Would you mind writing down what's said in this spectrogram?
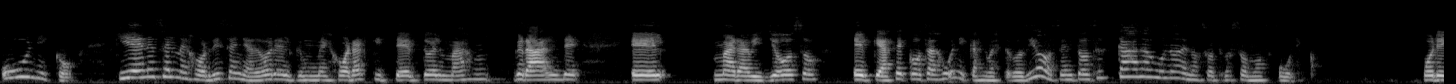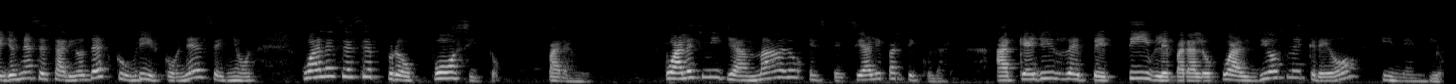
único. ¿Quién es el mejor diseñador, el mejor arquitecto, el más grande, el maravilloso, el que hace cosas únicas? Nuestro Dios. Entonces, cada uno de nosotros somos únicos. Por ello es necesario descubrir con el Señor cuál es ese propósito para mí. ¿Cuál es mi llamado especial y particular? aquello irrepetible para lo cual Dios me creó y me envió.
